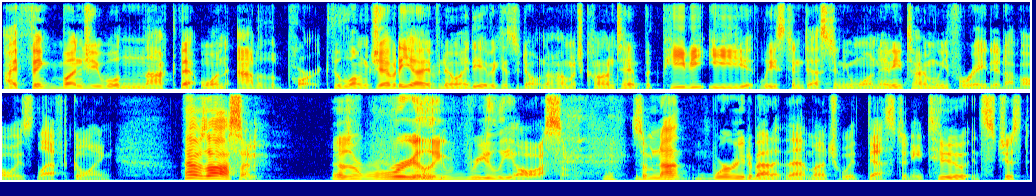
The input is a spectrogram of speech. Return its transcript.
I think Bungie will knock that one out of the park. The longevity, I have no idea because we don't know how much content, but PVE, at least in Destiny 1, anytime we've raided, I've always left going, that was awesome. That was really, really awesome. so I'm not worried about it that much with Destiny 2. It's just,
